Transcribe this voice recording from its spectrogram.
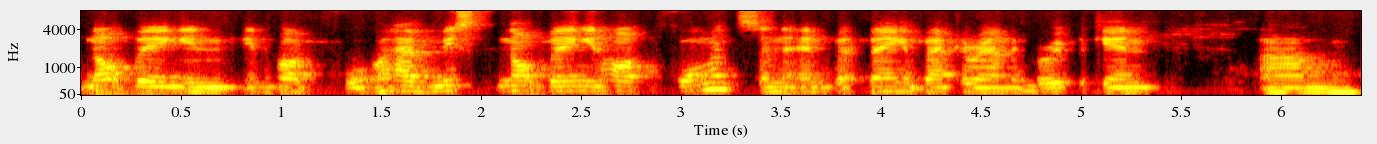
not being in, in high performance, I have missed not being in high performance and, and being back around the group again. Um,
